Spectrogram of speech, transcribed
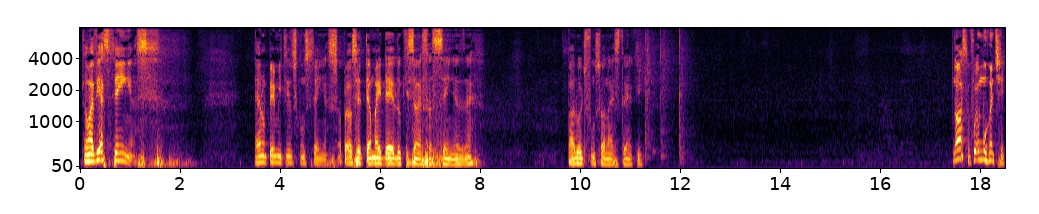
Então havia senhas. Eram permitidos com senhas. Só para você ter uma ideia do que são essas senhas, né? Parou de funcionar trem aqui. Nossa, foi um monte.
